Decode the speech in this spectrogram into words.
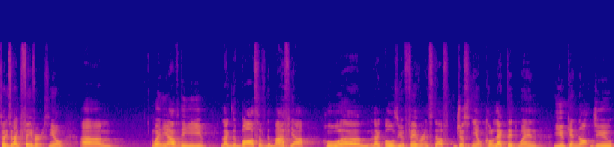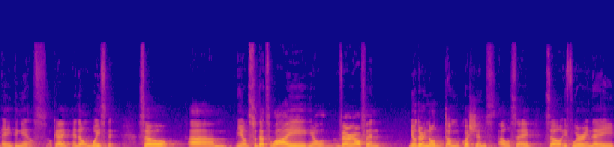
So it's like favors you know? Um, when you have the like the boss of the mafia who um, like owes you a favor and stuff, just you know collect it when you cannot do anything else, okay? And don't waste it. So um, you know, so that's why you know very often, you know, there are no dumb questions. I will say. So if we're in a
